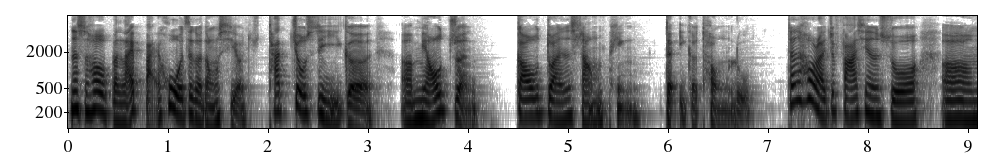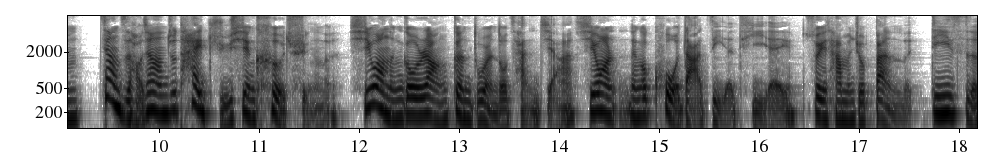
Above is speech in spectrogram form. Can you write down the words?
那时候本来百货这个东西哦，它就是一个呃瞄准。高端商品的一个通路，但是后来就发现说，嗯，这样子好像就太局限客群了。希望能够让更多人都参加，希望能够扩大自己的 TA，所以他们就办了第一次的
